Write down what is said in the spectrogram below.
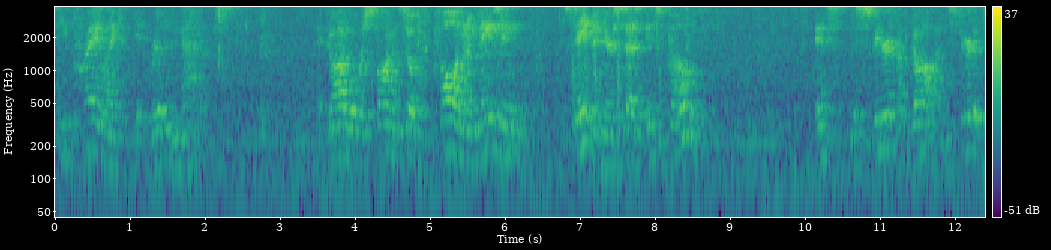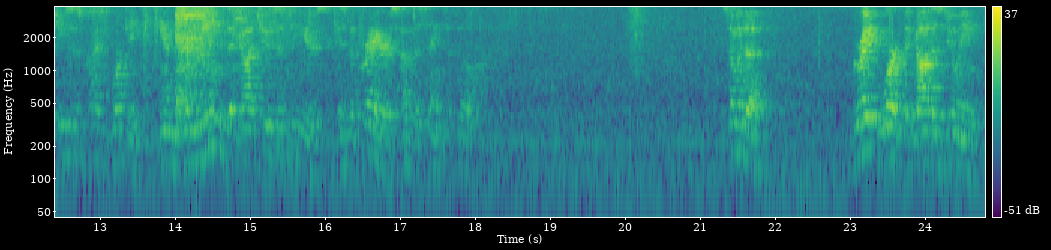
Do you pray like it really matters? That God will respond. And so Paul, in an amazing statement here, says it's both. It's the Spirit of God, the Spirit of Jesus Christ working, and the means that God chooses to use is the prayers of the saints of Philippi. Some of the great work that God is doing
